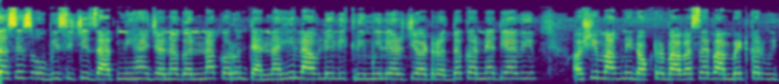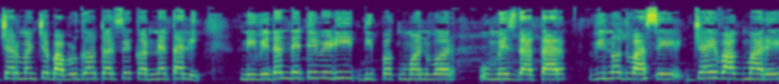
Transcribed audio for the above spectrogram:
तसेच ओबीसीची जातनिहाय जनगणना करून त्यांनाही लावलेली क्रिमिलेअरची अट रद्द करण्यात यावी अशी मागणी डॉक्टर बाबासाहेब आंबेडकर विचारमंच बाबुळगावतर्फे करण्यात आली. निवेदन देतेवेळी दीपक मनवर उमेश दातार विनोद वासे जय वाघमारे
